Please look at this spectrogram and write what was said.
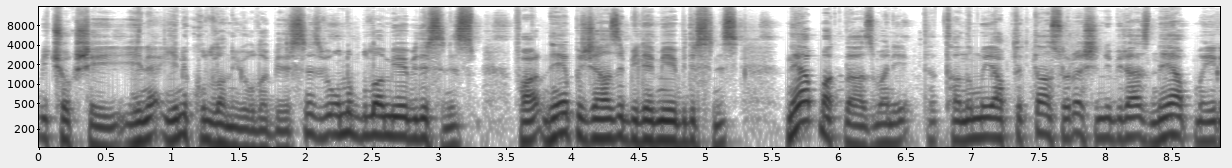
birçok şeyi yeni yeni kullanıyor olabilirsiniz ve onu bulamayabilirsiniz. Ne yapacağınızı bilemeyebilirsiniz. Ne yapmak lazım? Hani tanımı yaptıktan sonra şimdi biraz ne yapmayı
